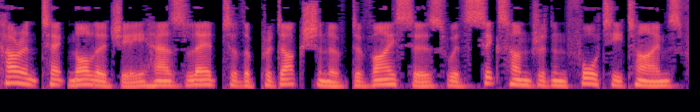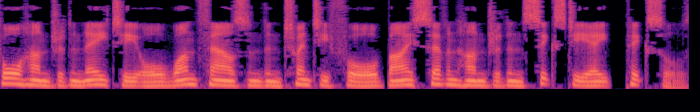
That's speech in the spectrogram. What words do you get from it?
Current technology has led to the production of devices with 640 x 480 or 1024 by 768 pixels.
